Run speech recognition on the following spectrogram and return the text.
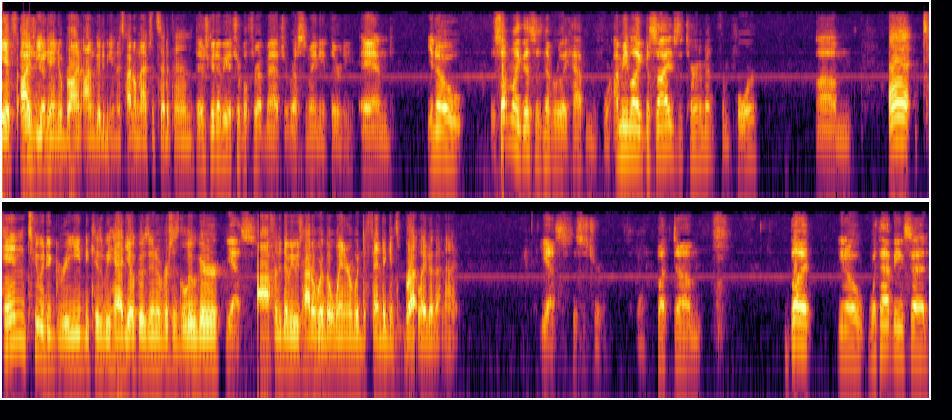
If I beat gonna- Daniel Bryan, I'm going to be in the title match instead of him. There's going to be a triple threat match at WrestleMania 30, and you know something like this has never really happened before. I mean, like besides the tournament from four, um, Uh, 10 to a degree because we had Yokozuna versus Luger yes, uh, for the WWE title, where the winner would defend against Bret later that night. yes, this is true. But um, but you know, with that being said,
